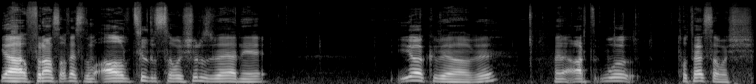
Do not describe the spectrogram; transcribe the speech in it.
Ya Fransa affedersin 6 yıldır savaşıyoruz ve hani yok be abi. Hani artık bu total savaş.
